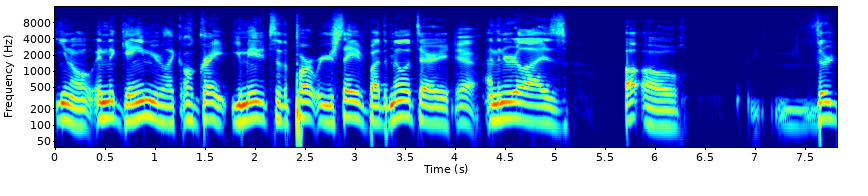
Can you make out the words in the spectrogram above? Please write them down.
You know in the game you're like oh great you made it to the part where you're saved by the military Yeah. and then you realize uh-oh they're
